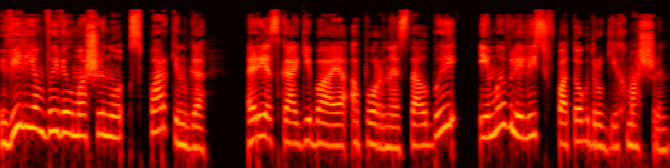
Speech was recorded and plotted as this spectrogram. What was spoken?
Вильям вывел машину с паркинга, резко огибая опорные столбы, и мы влились в поток других машин.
